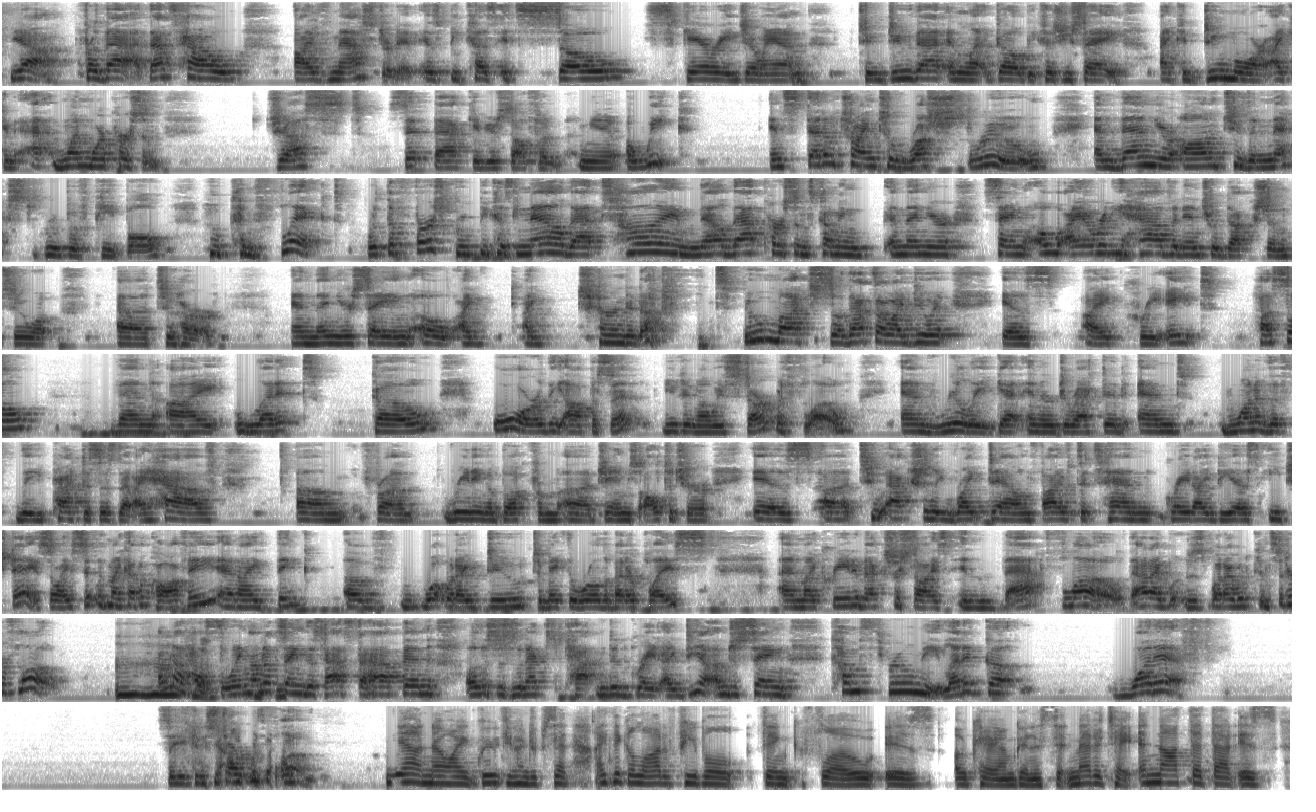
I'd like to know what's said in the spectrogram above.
Yeah, for that. That's how I've mastered it is because it's so scary, Joanne, to do that and let go because you say, I could do more. I can add one more person. Just sit back, give yourself a, a week instead of trying to rush through and then you're on to the next group of people who conflict with the first group because now that time now that person's coming and then you're saying oh i already have an introduction to uh, to her and then you're saying oh i i turned it up too much so that's how i do it is i create hustle then i let it go or the opposite, you can always start with flow and really get interdirected. And one of the, the practices that I have um, from reading a book from uh, James Altucher is uh, to actually write down five to 10 great ideas each day. So I sit with my cup of coffee and I think of what would I do to make the world a better place. And my creative exercise in that flow, that is what I would consider flow. Mm-hmm. I'm not hustling. I'm not saying this has to happen. Oh, this is the next patented great idea. I'm just saying, come through me. Let it go. What if? So you can start yeah, with flow. Yeah, no, I agree with you 100%. I think a lot of people think flow is okay, I'm going to sit and meditate. And not that that is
